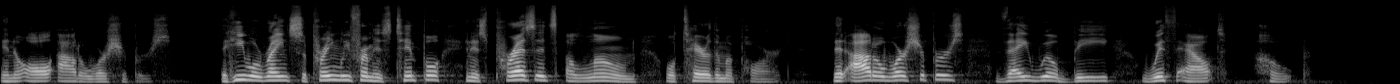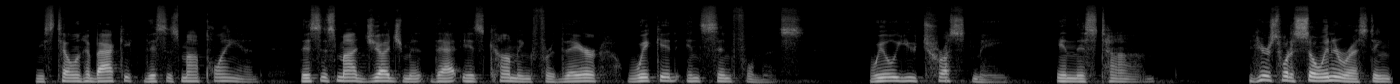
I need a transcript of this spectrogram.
and all idol worshippers. That he will reign supremely from his temple, and his presence alone will tear them apart. That idol worshippers, they will be without hope. And he's telling Habakkuk, This is my plan. This is my judgment that is coming for their wicked and sinfulness. Will you trust me in this time? And here's what is so interesting.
